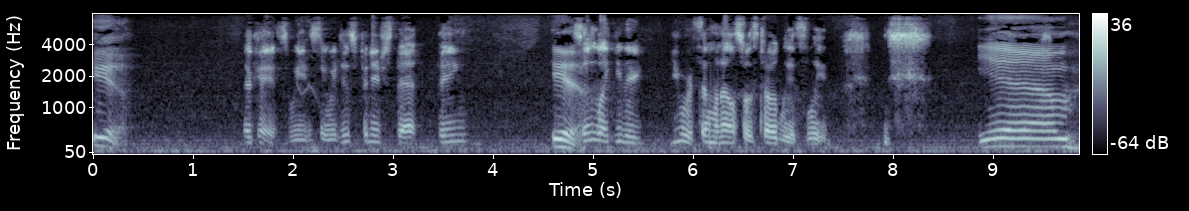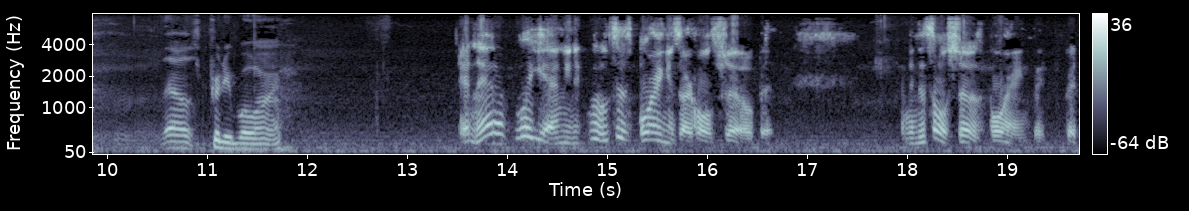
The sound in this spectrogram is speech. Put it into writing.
Yeah. Okay, so we so we just finished that thing. Yeah. It seemed like either you or someone else was totally asleep. Yeah. um, That was pretty boring. And now, well, yeah, I mean, well, it's as boring as our whole show, but I mean, this whole show is boring, but but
